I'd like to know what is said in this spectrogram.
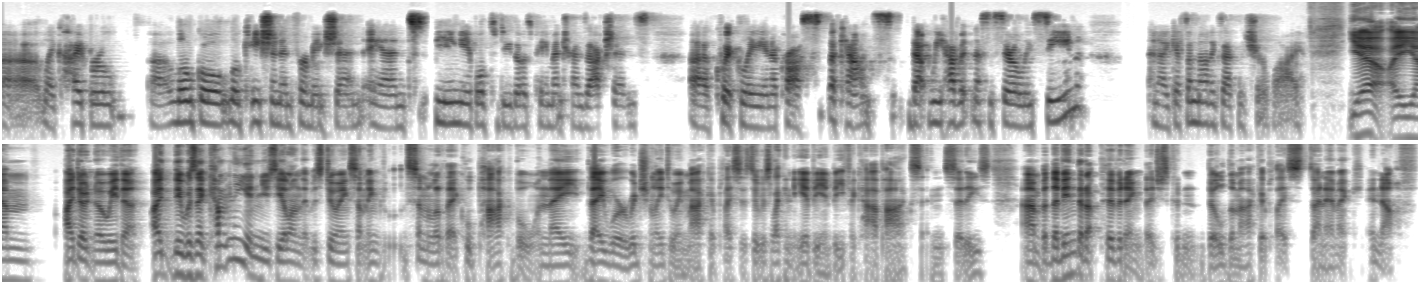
uh, like hyper uh, local location information and being able to do those payment transactions uh, quickly and across accounts that we haven't necessarily seen. And I guess I'm not exactly sure why. Yeah, I um I don't know either. I, there was a company in New Zealand that was doing something similar to that called Parkable, and they they were originally doing marketplaces. It was like an Airbnb for car parks in cities, um, but they've ended up pivoting. They just couldn't build the marketplace dynamic enough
